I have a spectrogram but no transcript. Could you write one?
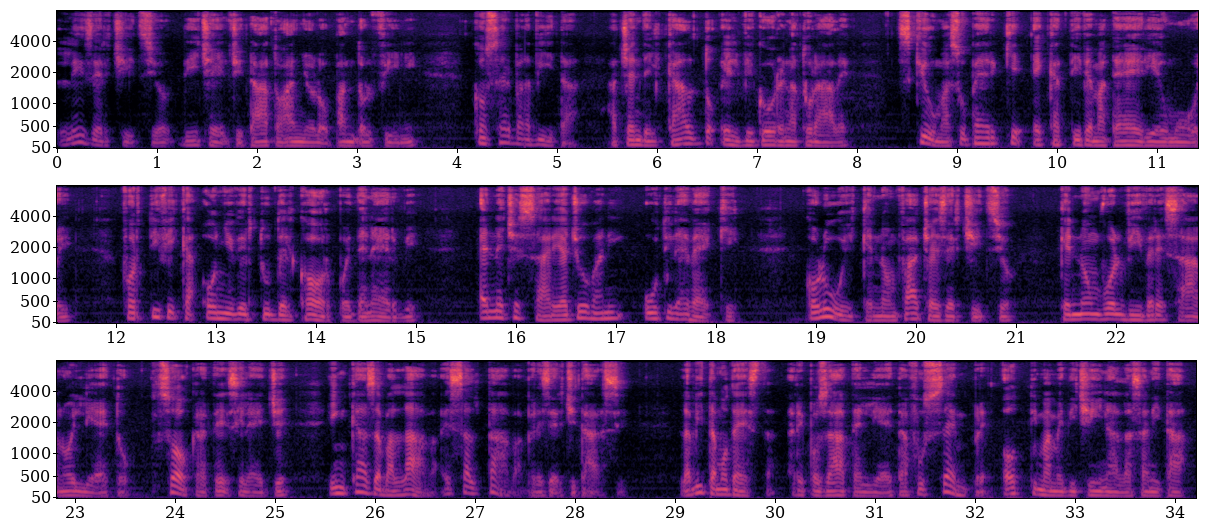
L'esercizio, dice il citato Agnolo Pandolfini, conserva la vita, accende il caldo e il vigore naturale, schiuma superchie e cattive materie e umori, fortifica ogni virtù del corpo e dei nervi, è necessaria a giovani, utile ai vecchi. Colui che non faccia esercizio, che non vuol vivere sano e lieto. Socrate, si legge, in casa ballava e saltava per esercitarsi. La vita modesta, riposata e lieta fu sempre ottima medicina alla sanità.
